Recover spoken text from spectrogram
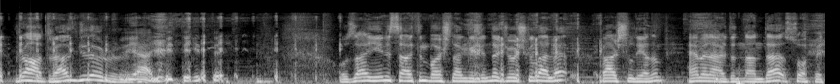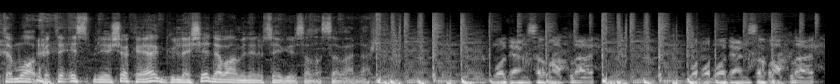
rahat rahat gider. Yani bitti gitti. O zaman yeni saatin başlangıcında coşkularla karşılayalım. Hemen ardından da sohbete, muhabbete, espriye, şakaya, güleşe devam edelim sevgili sanatseverler. Modern Sabahlar Modern Sabahlar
